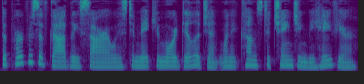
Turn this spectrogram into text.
The purpose of godly sorrow is to make you more diligent when it comes to changing behavior.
